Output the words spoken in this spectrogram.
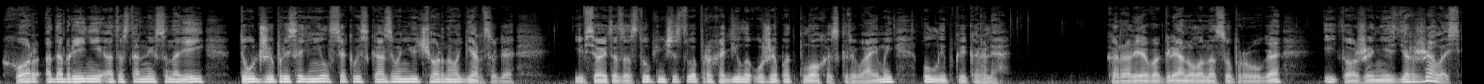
Хор одобрений от остальных сыновей тут же присоединился к высказыванию черного герцога, и все это заступничество проходило уже под плохо скрываемой улыбкой короля. Королева глянула на супруга и тоже не сдержалась,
